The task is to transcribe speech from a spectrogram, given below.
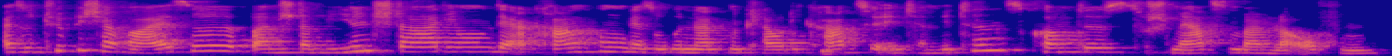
Also typischerweise beim stabilen Stadium der Erkrankung, der sogenannten Claudicatio intermittens, kommt es zu Schmerzen beim Laufen.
